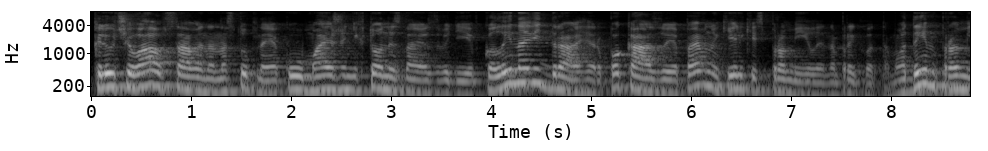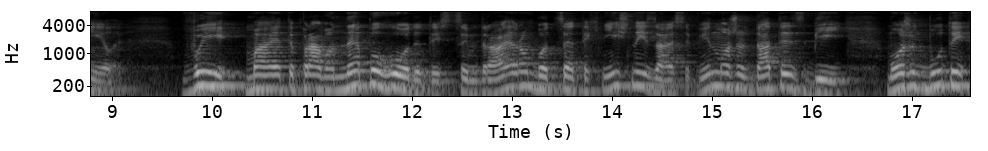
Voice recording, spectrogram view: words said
Ключова обставина наступна, яку майже ніхто не знає з водіїв. Коли навіть драгер показує певну кількість проміли, наприклад, там один проміле, ви маєте право не погодитись з цим драгером, бо це технічний засіб, він може дати збій. Можуть бути,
